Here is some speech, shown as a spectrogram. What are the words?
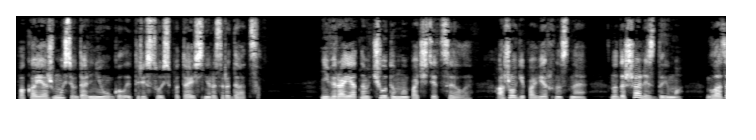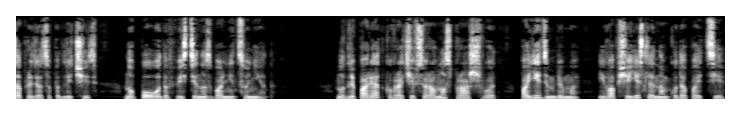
пока я жмусь в дальний угол и трясусь, пытаясь не разрыдаться. Невероятным чудом мы почти целы. Ожоги поверхностные, надышались дыма, глаза придется подлечить, но поводов вести нас в больницу нет. Но для порядка врачи все равно спрашивают, поедем ли мы и вообще есть ли нам куда пойти,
